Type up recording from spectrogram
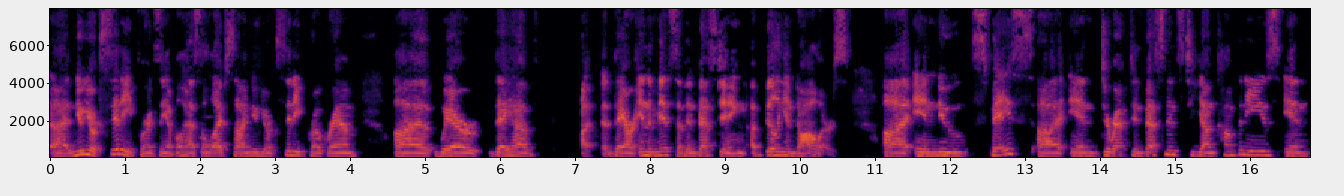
uh, New York City, for example, has the LifeSci New York City program, uh, where they have uh, they are in the midst of investing a billion dollars uh, in new space, uh, in direct investments to young companies, in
